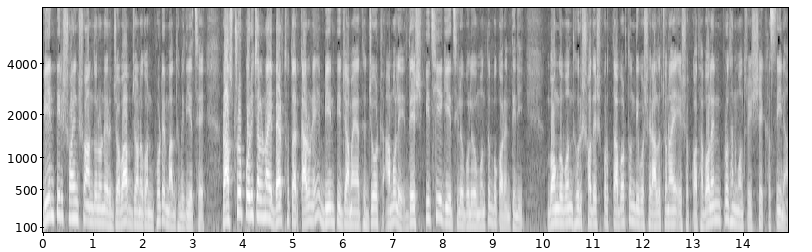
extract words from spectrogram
বিএনপির সহিংস আন্দোলনের জবাব জনগণ ভোটের মাধ্যমে দিয়েছে। রাষ্ট্র পরিচালনায় ব্যর্থতার কারণে বিএনপি জামায়াত জোট আমলে দেশ পিছিয়ে গিয়েছিল বলেও মন্তব্য করেন তিনি। বঙ্গবন্ধুর স্বদেশ প্রত্যাবর্তন দিবসের আলোচনায় এসব কথা বলেন প্রধানমন্ত্রী শেখ হাসিনা।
